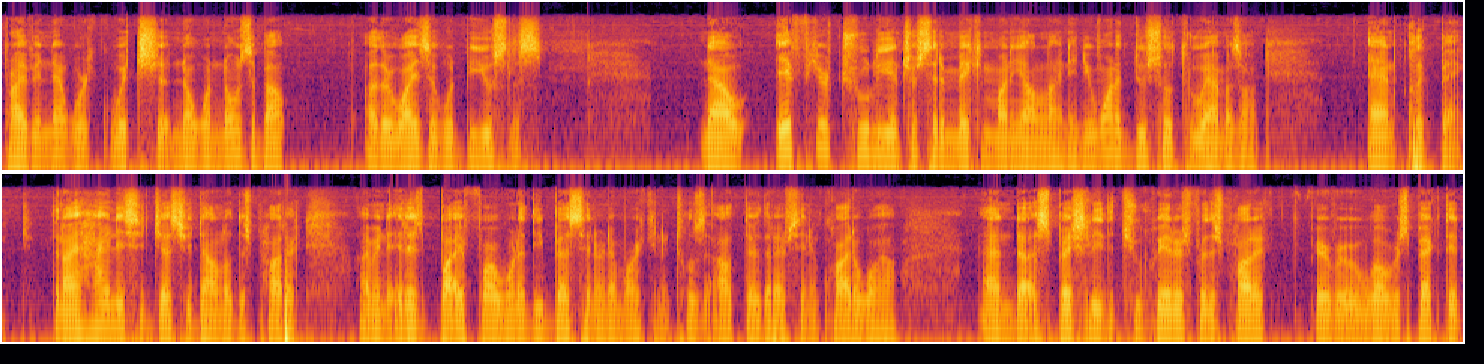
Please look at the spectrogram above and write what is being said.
private network, which no one knows about. Otherwise, it would be useless. Now, if you're truly interested in making money online and you want to do so through Amazon and ClickBank, then I highly suggest you download this product. I mean, it is by far one of the best internet marketing tools out there that I've seen in quite a while. And uh, especially the two creators for this product, very very well respected.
